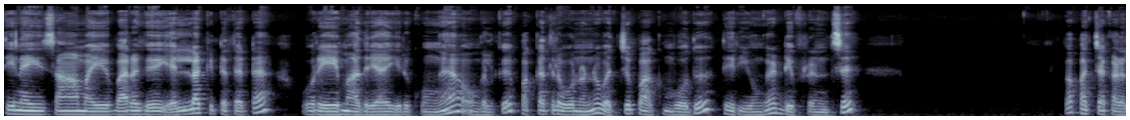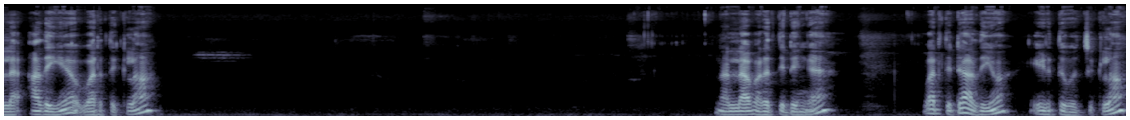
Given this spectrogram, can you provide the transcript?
திணை சாமை வரகு எல்லாம் கிட்டத்தட்ட ஒரே மாதிரியாக இருக்குங்க. உங்களுக்கு பக்கத்தில் ஒன்று ஒன்று வச்சு பார்க்கும்போது தெரியுங்க டிஃப்ரென்ஸு இப்போ பச்சை கடலை அதையும் வறுத்துக்கலாம். நல்லா வறுத்துடுங்க. வறுத்துட்டு அதையும் எடுத்து வச்சுக்கலாம்.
